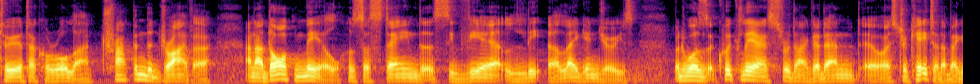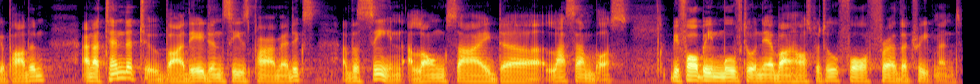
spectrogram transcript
Toyota Corolla, trapping the driver, an adult male who sustained severe uh, leg injuries, but was quickly extradited and uh, extricated, I beg your pardon, and attended to by the agency's paramedics at the scene alongside uh, Lasambus before being moved to a nearby hospital for further treatment.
